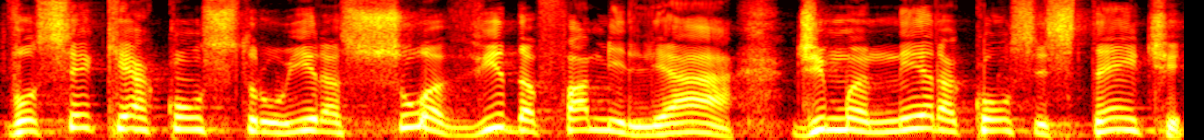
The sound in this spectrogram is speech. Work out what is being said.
você quer construir a sua vida familiar de maneira consistente,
